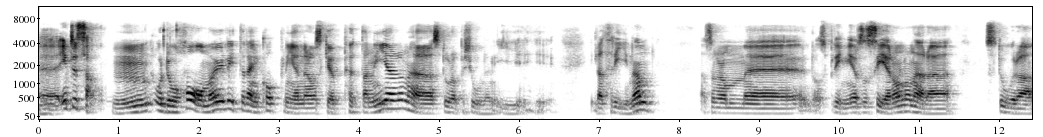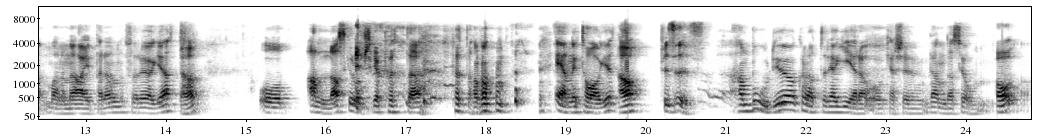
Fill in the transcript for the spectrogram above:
Eh, intressant. Mm, och då har man ju lite den kopplingen när de ska putta ner den här stora personen i, i, i latrinen. Alltså när de, eh, de springer så ser de den här eh, stora mannen med iPaden för ögat. Ja. Och alla ska då försöka putta, putta honom en i taget. ja, precis. Han borde ju ha kunnat reagera och kanske vända sig om. Ja.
